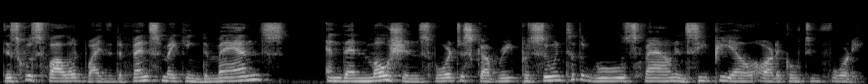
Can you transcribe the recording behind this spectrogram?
This was followed by the defense making demands and then motions for discovery pursuant to the rules found in CPL Article 240.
